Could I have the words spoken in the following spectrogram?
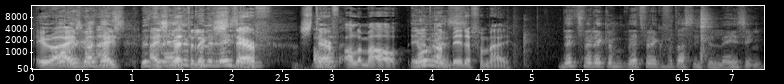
Oh hij is, hij is, dit hij letterlijk coole sterf, sterf Oh, allemaal in het aanbidden van mij. Dit vind, ik een, dit vind ik een fantastische lezing.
